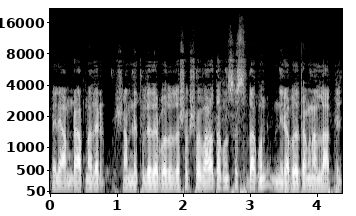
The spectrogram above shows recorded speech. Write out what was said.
পেলে আমরা আপনাদের সামনে তুলে ধরবো। দর্শক সবাই ভালো থাকুন সুস্থ থাকুন নিরাপদে থাকুন। আল্লাহ হাফেজ।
